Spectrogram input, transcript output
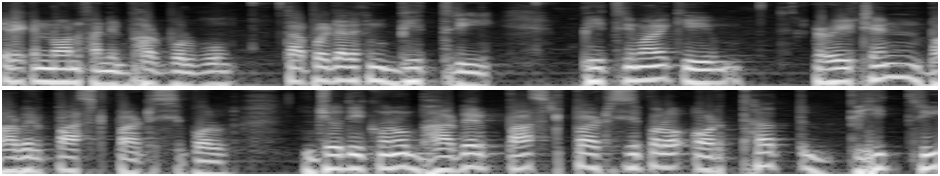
এটাকে নন ফাইনিট ভার্ব বলব। তারপর এটা দেখেন ভিত্রি। ভিত্রি মানে কি? রিটেন ভার্বের পাস্ট পার্টিসিপল যদি কোনো ভার্বের পাস্ট পার্টিসিপল অর্থাৎ ভিত্রি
